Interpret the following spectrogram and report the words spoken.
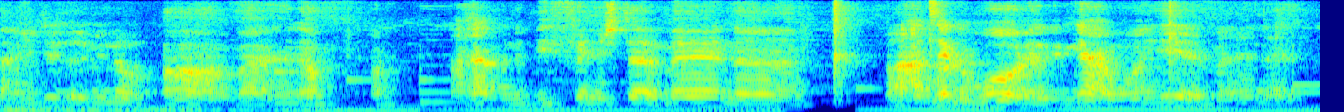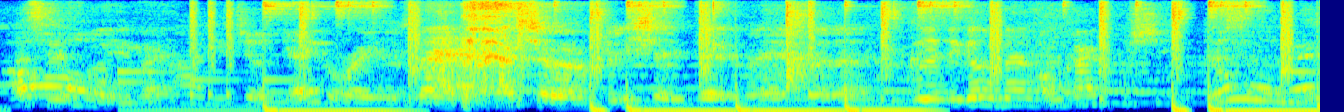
Anything, just let me know. Oh man, I'm, I'm, I happen to be finished up, man. Uh, I'll take a water if you got one. Yeah, man. That, that's it for you, man. I'll get you a Gatorade. Man, I sure appreciate that, man. But uh, you good to go, man? Okay, shit. Cool, man.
